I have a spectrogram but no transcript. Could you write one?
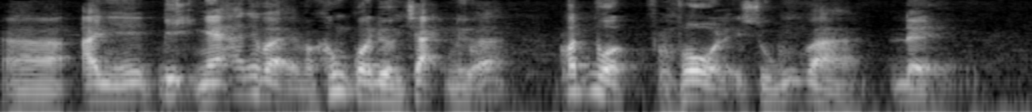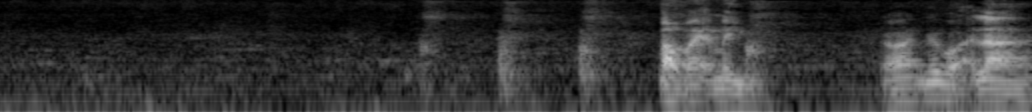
à, anh ấy bị ngã như vậy và không có đường chạy nữa bắt buộc phải vô lại súng và để bảo vệ mình. Đó nó gọi là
